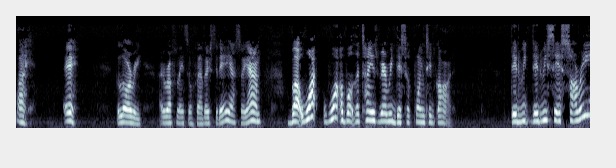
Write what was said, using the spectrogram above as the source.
ay, eh, glory. I ruffling some feathers today. Yes, I am. But what what about the times where we disappointed God? did we did we say sorry?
